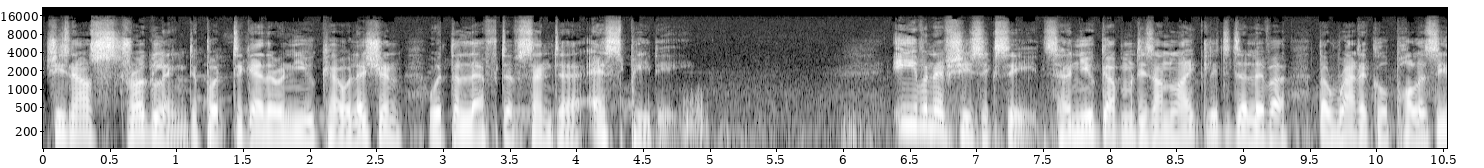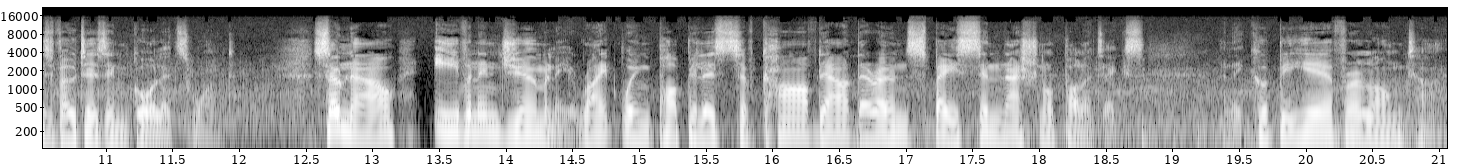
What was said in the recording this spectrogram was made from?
she's now struggling to put together a new coalition with the left of centre SPD. Even if she succeeds, her new government is unlikely to deliver the radical policies voters in Görlitz want. So now, even in Germany, right wing populists have carved out their own space in national politics. And they could be here for a long time.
